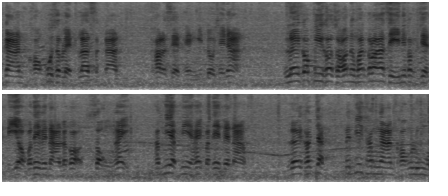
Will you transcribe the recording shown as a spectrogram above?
ำการของผู้สำเร็จราชการฝรั่งเศสแห่งอินโดไชนาเลยก็ปีคศ1954นี่ฝรั่งเศสหนีออกประเทศเวียดนามแล้วก็ส่งให้ทำเนียบนี่ให้ประเทศเวียดนาม เลยเขาจัดเป็นที่ทำงานของลุงโฮ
